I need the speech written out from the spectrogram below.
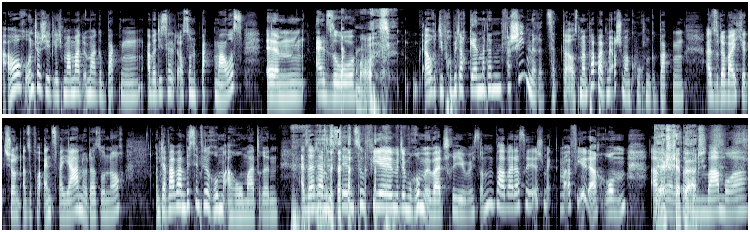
Auch unterschiedlich. Mama hat immer gebacken, aber die ist halt auch so eine Backmaus. Ähm, also Maus. auch die probiert auch gerne mal dann verschiedene Rezepte aus. Mein Papa hat mir auch schon mal einen Kuchen gebacken. Also da war ich jetzt schon, also vor ein, zwei Jahren oder so noch. Und da war aber ein bisschen viel Rumaroma drin. Also hat er ein bisschen zu viel mit dem Rum übertrieben. Ich so, hm, Papa, das hier schmeckt immer viel nach Rum. Aber Der ja, war so Marmor,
